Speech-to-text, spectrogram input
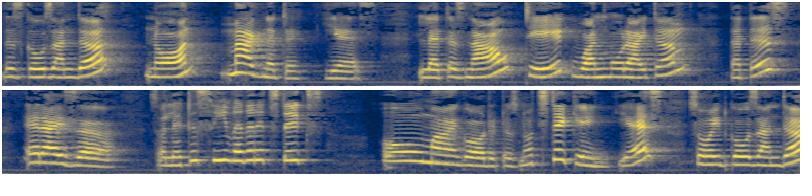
This goes under non-magnetic. Yes. Let us now take one more item that is eraser. So let us see whether it sticks. Oh my god, it is not sticking. Yes. So it goes under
